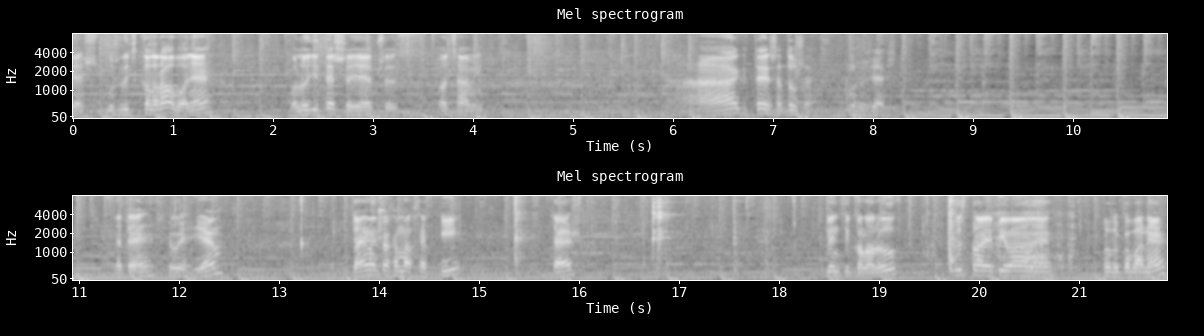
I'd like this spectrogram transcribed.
Wiesz, musi być kolorowo, nie? Bo ludzie też się je przez oczami. Tak, też za duże. Możesz jeść. Ja też, czuję jem. Dajemy trochę marchewki. Też. Więcej kolorów. Już prawie piłane, produkowane.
